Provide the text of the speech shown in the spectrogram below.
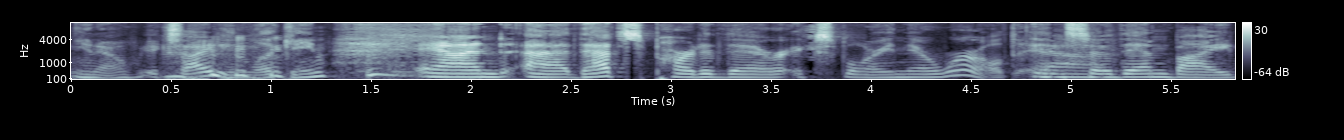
you know exciting looking and uh, that's part of their exploring their world and yeah. so then by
